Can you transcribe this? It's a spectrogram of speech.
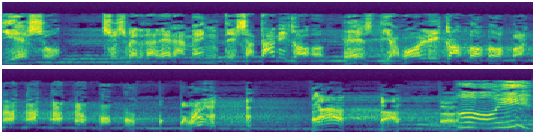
Y eso, eso es verdaderamente satánico, es diabólico. Ay,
